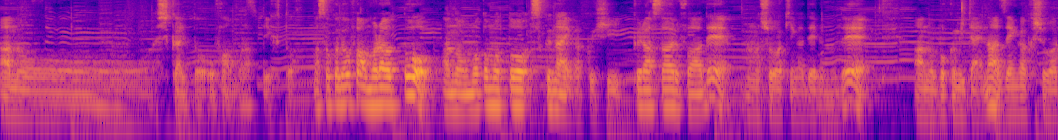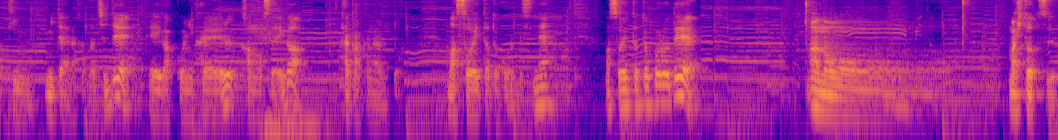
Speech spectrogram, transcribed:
あのーしっかりとオファーをもらっていくと、まあ、そこでオファーをもらうともともと少ない学費プラスアルファであの奨学金が出るのであの僕みたいな全額奨学金みたいな形で、え学校に通える可能性が高くなると、まあ、そういったところですね、まあ、そういったところであのーまあ、一つ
